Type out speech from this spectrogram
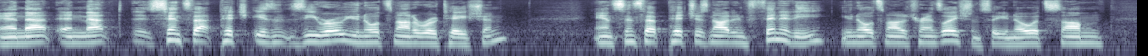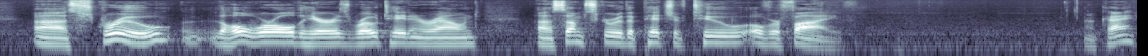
And that and that since that pitch isn't 0, you know it's not a rotation. And since that pitch is not infinity, you know it's not a translation. So you know it's some uh, screw. The whole world here is rotating around uh, some screw with a pitch of 2 over 5. Okay?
